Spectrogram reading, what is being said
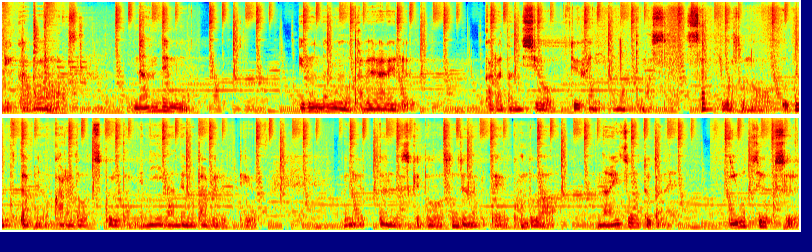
りかは何でもいろんなものを食べられる体にしようっていうふうに思ってます。さっきはその動くための体を作るために何でも食べるっていうふうに言ったんですけどそうじゃなくて今度は内臓というかね胃を強くする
